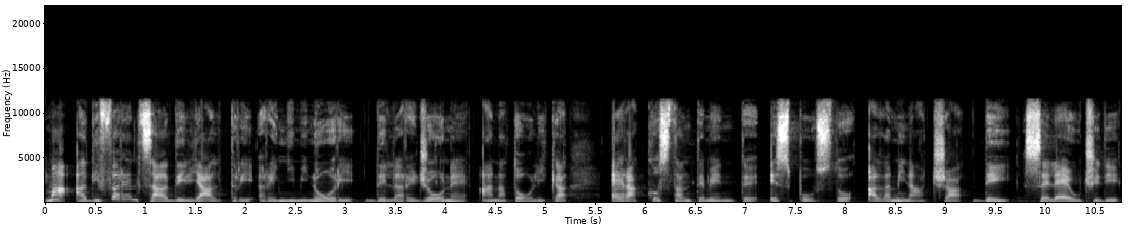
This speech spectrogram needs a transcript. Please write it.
ma a differenza degli altri regni minori della regione anatolica, era costantemente esposto alla minaccia dei Seleucidi,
